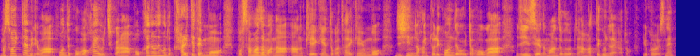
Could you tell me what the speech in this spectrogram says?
まあ、そういった意味では本当にこう若いうちからお金をね本当借りててもさまざまなあの経験とか体験を自身の中に取り込んでおいた方が人生の満足度って上がっていくんじゃないかということですね。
